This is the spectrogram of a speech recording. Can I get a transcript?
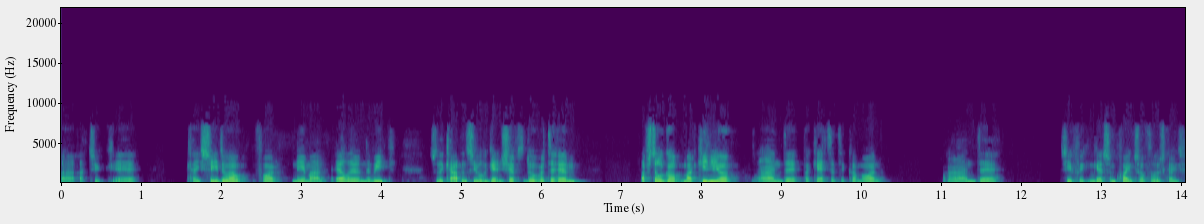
Uh, I took uh, Caicedo out for Neymar earlier in the week, so the captaincy will be getting shifted over to him. I've still got Marquinhos and uh, Paqueta to come on and uh, see if we can get some points off those guys.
